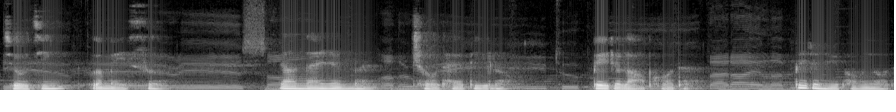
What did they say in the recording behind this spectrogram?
酒精和美色让男人们丑态毕露，背着老婆的，背着女朋友的，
